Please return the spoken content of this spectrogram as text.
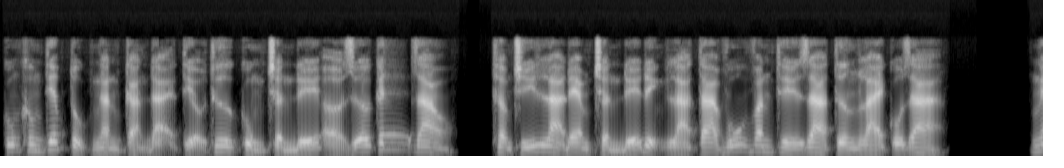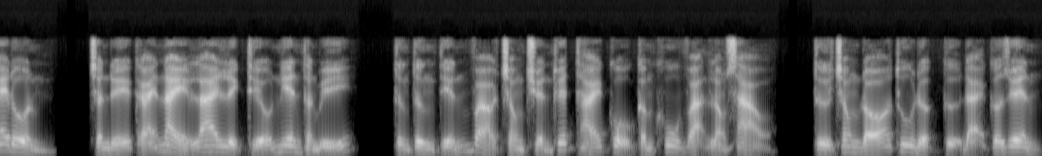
cũng không tiếp tục ngăn cản đại tiểu thư cùng trần đế ở giữa kết giao, thậm chí là đem trần đế định là ta vũ văn thế gia tương lai cô gia. Nghe đồn, Trần Đế cái này lai lịch thiếu niên thần bí, từng từng tiến vào trong truyền thuyết thái cổ cấm khu vạn long xảo, từ trong đó thu được cự đại cơ duyên.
